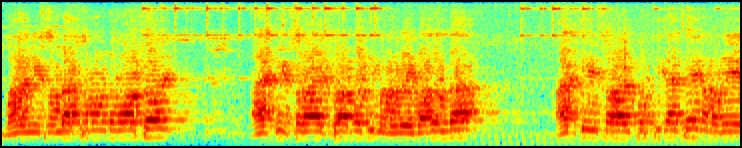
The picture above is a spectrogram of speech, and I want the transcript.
মাননীয় সম্রাট সম্বন্ধ মহাশয়, আজকের সভায় সভাপতি মাননীয় বাদলদা আজকের সভায় উপস্থিত আছেন আমাদের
